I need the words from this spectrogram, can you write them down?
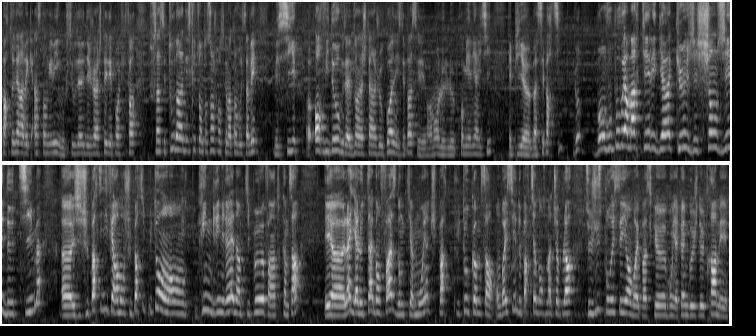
partenaire avec Instant Gaming. Donc si vous avez déjà acheté des points FIFA, tout ça, c'est tout dans la description. Attention, je pense que maintenant vous le savez. Mais si euh, hors vidéo, vous avez besoin d'acheter un jeu ou quoi, n'hésitez pas, c'est vraiment le premier lien ici. Et puis euh, bah c'est parti, go. Bon vous pouvez remarquer les gars que j'ai changé de team. Euh, Je suis parti différemment, je suis parti plutôt en green green red un petit peu, enfin un truc comme ça. Et euh, là il y a le tag en face donc il y a moyen que je parte plutôt comme ça. On va essayer de partir dans ce match up là. C'est juste pour essayer en vrai parce que bon il y a quand même gauche d'ultra mais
